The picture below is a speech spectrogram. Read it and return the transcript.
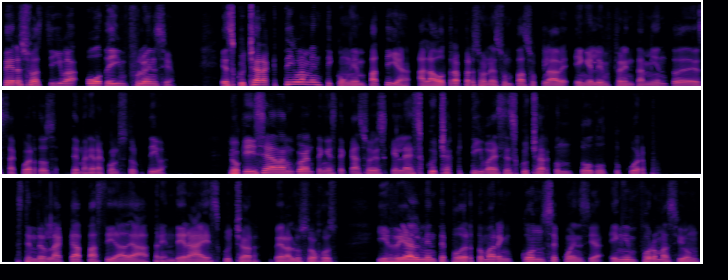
persuasiva o de influencia. Escuchar activamente y con empatía a la otra persona es un paso clave en el enfrentamiento de desacuerdos de manera constructiva. Lo que dice Adam Grant en este caso es que la escucha activa es escuchar con todo tu cuerpo. Es tener la capacidad de aprender a escuchar, ver a los ojos y realmente poder tomar en consecuencia, en información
